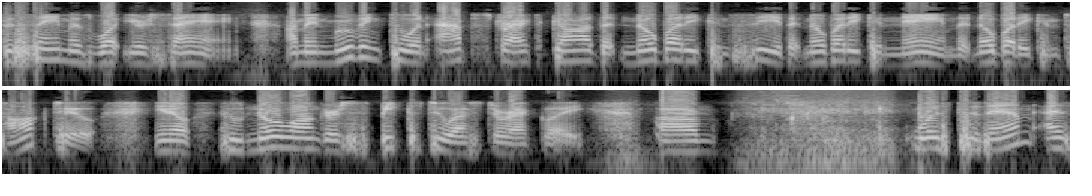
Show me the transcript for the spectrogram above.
the same as what you're saying. I mean, moving to an abstract God that nobody can see, that nobody can name, that nobody can talk to, you know, who no longer speaks to us directly, um, was to them as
